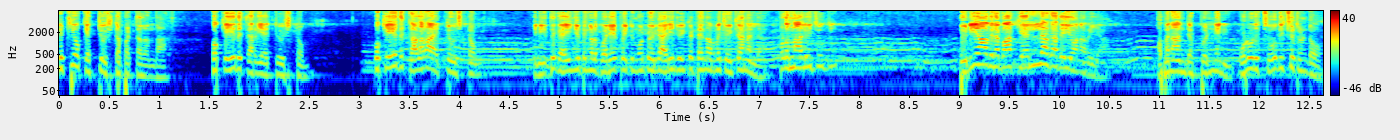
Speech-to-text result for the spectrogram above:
കിട്ടിയൊക്കെ ഏറ്റവും ഇഷ്ടപ്പെട്ടത് എന്താ? ഒക്കെ ഏത് കറിയാ ഏറ്റവും ഇഷ്ടം? ഒക്കെ ഏത് കളറാ ഏറ്റവും ഇഷ്ടം. ഇനി ഇത് കഴിഞ്ഞിട്ട് നിങ്ങൾ ഒരേ പോയിട്ട് ഇങ്ങോട്ട് ഒരു കാര്യം ചോദിക്കട്ടെ എന്ന് നമ്മൾ ചോദിക്കാനല്ല. അപ്പോഴൊന്ന് ആലോചിച്ച് നോക്കി. ദുനിയാവിലെ ബാക്കി എല്ലാ കഥയും അവനറിയാം അവനാന്റെ പെണ്ണിന് ഓളോട് ചോദിച്ചിട്ടുണ്ടോ?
